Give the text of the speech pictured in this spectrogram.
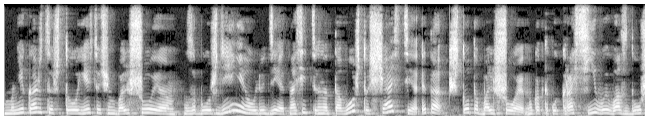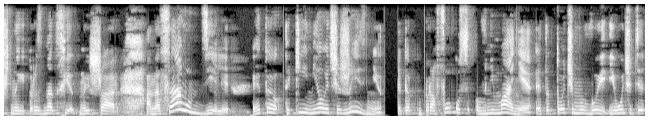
Мне кажется, что есть очень большое заблуждение у людей относительно того, что счастье — это что-то большое, ну как такой красивый, воздушный, разноцветный шар. А на самом деле это такие мелочи жизни. Это про фокус внимания. Это то, чему вы и учите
